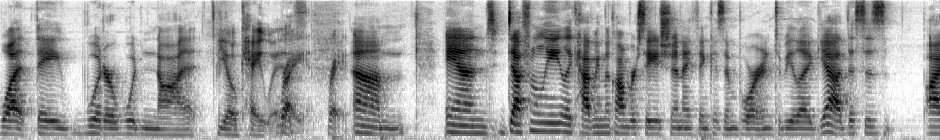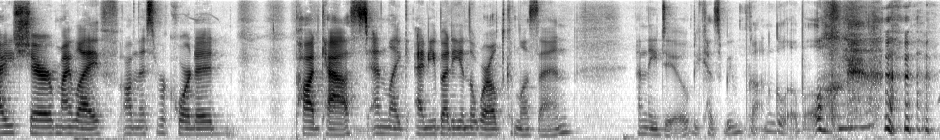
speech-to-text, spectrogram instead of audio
what they would or would not be okay with. Right, right. Um, and definitely like having the conversation, I think is important to be like, yeah, this is, I share my life on this recorded podcast and like anybody in the world can listen. And they do because we've gone global.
